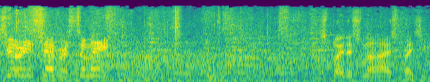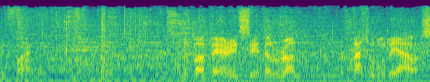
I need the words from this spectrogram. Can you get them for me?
Centurion Severus to me! Display this from the highest place you can find it. When the barbarians see it, they'll run. The battle will be ours.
